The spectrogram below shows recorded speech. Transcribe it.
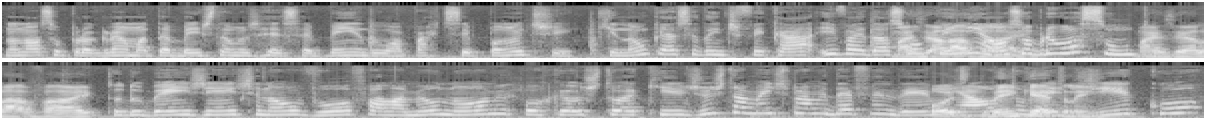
no nosso programa também estamos recebendo uma participante que não quer se identificar e vai dar Mas sua opinião vai. sobre o assunto. Mas ela vai. Tudo bem, gente, não vou falar meu nome porque eu estou aqui justamente para me defender. Oi, me automedico.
